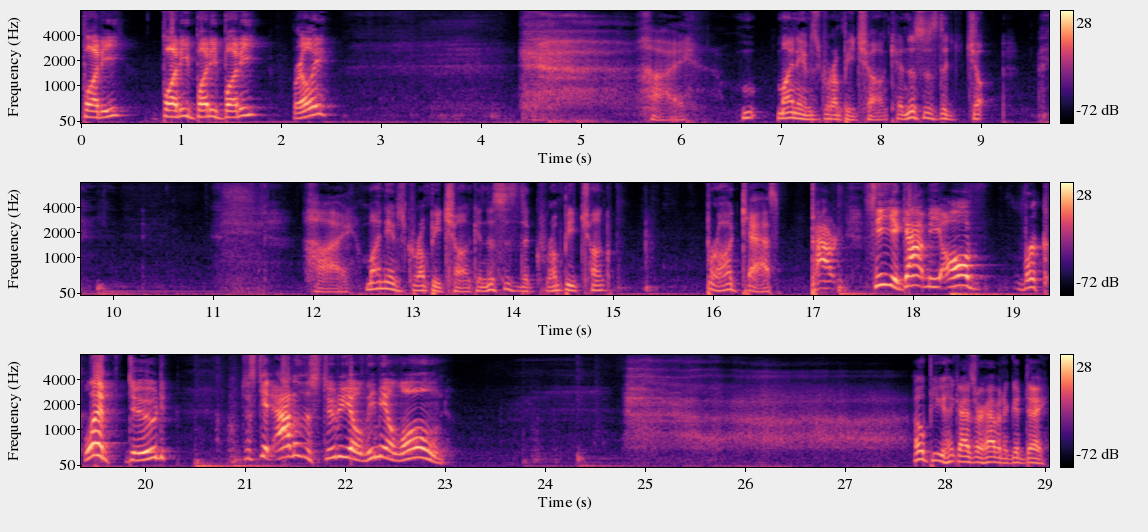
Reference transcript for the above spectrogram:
Buddy, buddy, buddy, buddy. Really? Hi. M- My name's Grumpy Chunk, and this is the ju- Hi, my name's Grumpy Chunk, and this is the Grumpy Chunk broadcast. Power. See, you got me all verklempt, dude. Just get out of the studio. Leave me alone. Hope you guys are having a good day.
